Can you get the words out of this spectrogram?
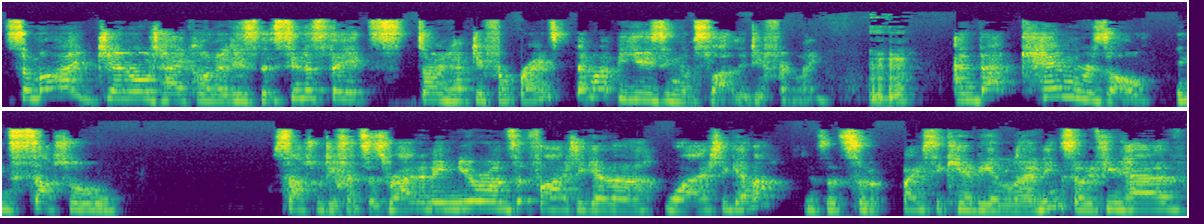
so my general take on it is that synesthetes don't have different brains, but they might be using them slightly differently. Mm-hmm. And that can result in subtle subtle differences, right? I mean, neurons that fire together wire together. It's a sort of basic Hebbian learning. So if you have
